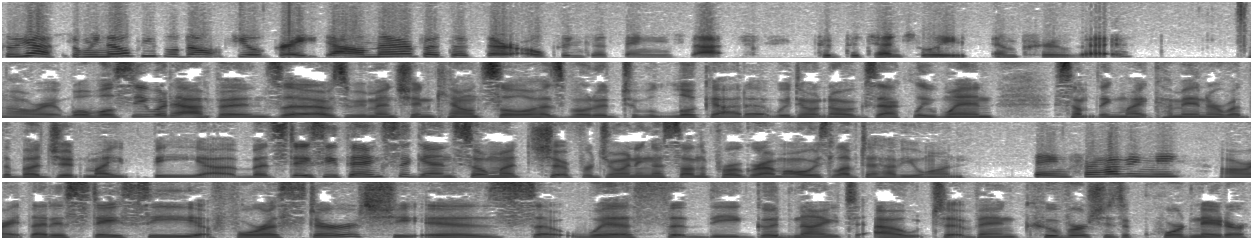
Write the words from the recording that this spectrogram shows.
so yeah, so we know people don't feel great down there, but that they're open to things that could potentially improve it. All right. Well, we'll see what happens. Uh, as we mentioned, council has voted to look at it. We don't know exactly when something might come in or what the budget might be. Uh, but Stacey, thanks again so much for joining us on the program. Always love to have you on. Thanks for having me. All right, that is Stacey Forrester. She is with the Good Night Out Vancouver. She's a coordinator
